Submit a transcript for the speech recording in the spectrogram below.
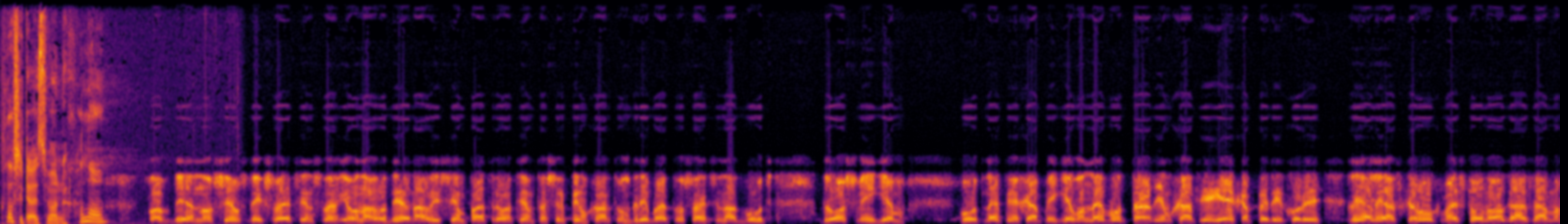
Klausītājs zvana, halā! Labdien! No siltsnīgs veiciens legionāru dienā visiem patriotiem. Tas ir pirmkārt un gribētu aicināt būt drosmīgiem būt nepiekāpīgiem un nebūt tādiem kā tie iekaperi, kuri lielajās, ka lūk, mēs to nogāzām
